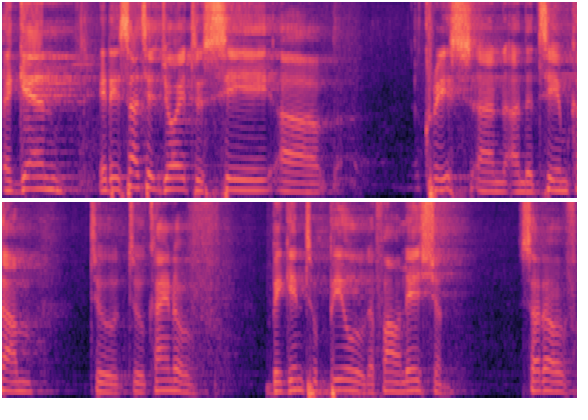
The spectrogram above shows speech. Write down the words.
again, it is such a joy to see uh, Chris and, and the team come to, to kind of begin to build a foundation sort of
